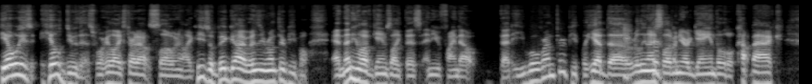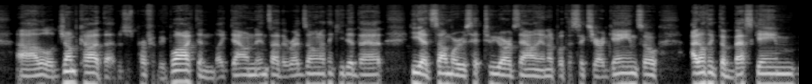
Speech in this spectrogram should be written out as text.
He always he'll do this where he'll like start out slow and you're like he's a big guy. When does he run through people? And then he'll have games like this, and you find out that he will run through people. He had the really nice 11 yard gain, the little cutback, uh, a uh, little jump cut that was just perfectly blocked and like down inside the red zone. I think he did that. He had some where he was hit two yards down and ended up with a six yard gain. So I don't think the best game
